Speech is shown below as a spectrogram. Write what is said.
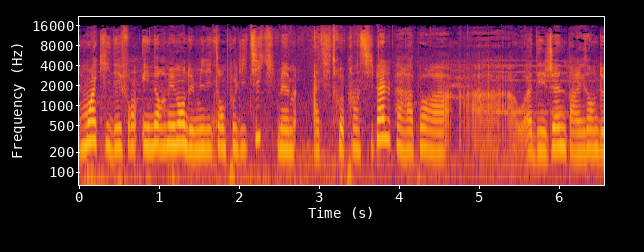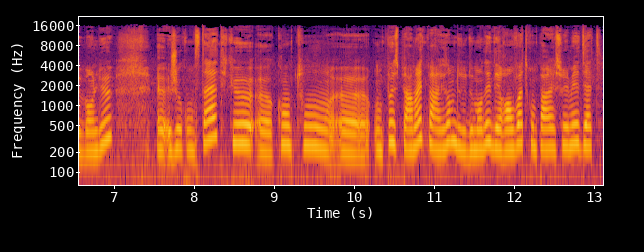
Moi qui défends énormément de militants politiques, même à titre principal par rapport à, à des jeunes par exemple de banlieue, euh, je constate que euh, quand on, euh, on peut se permettre par exemple de demander des renvois de comparaison immédiate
